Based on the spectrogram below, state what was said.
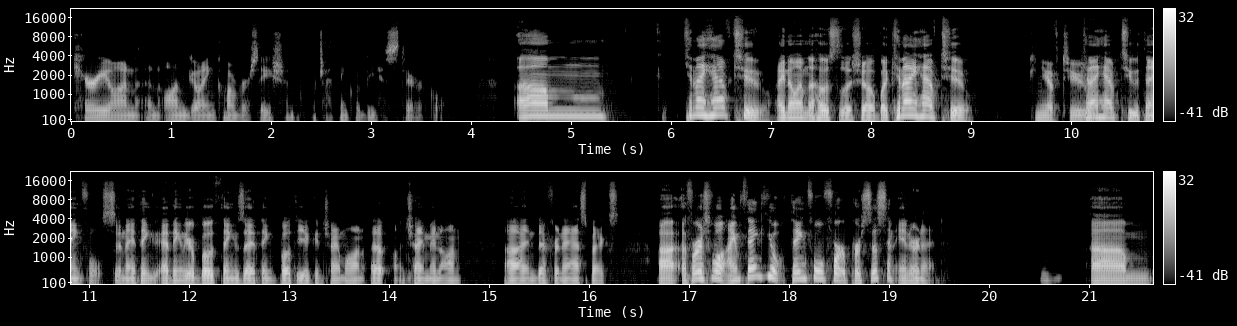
carry on an ongoing conversation, which I think would be hysterical. um, can I have two? I know I'm the host of the show, but can I have two? Can you have two? Can I have two thankfuls? And I think I think they're both things I think both of you can chime on uh, chime in on uh, in different aspects. Uh, first of all, I'm thank you, thankful for a persistent internet. Um,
